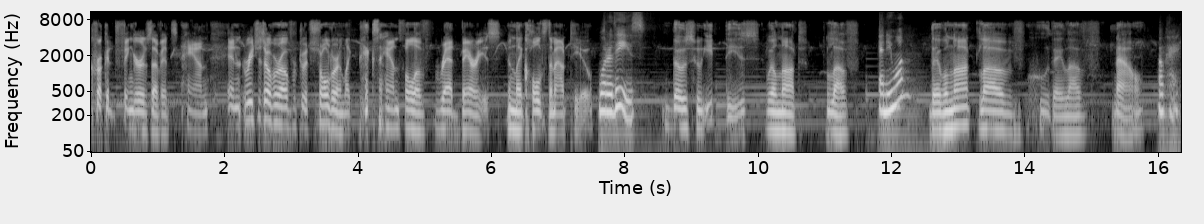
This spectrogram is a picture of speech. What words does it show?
crooked fingers of its hand and reaches over over to its shoulder and like picks a handful of red berries and like holds them out to you. What are these? Those who eat these will not love. Anyone? They will not love who they love now. Okay.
